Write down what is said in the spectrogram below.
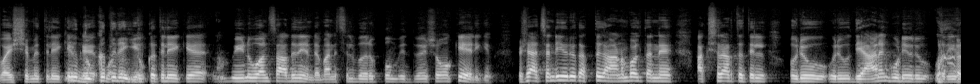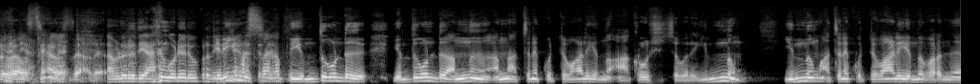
വൈഷമ്യത്തിലേക്ക് ദുഃഖത്തിലേക്ക്. വീണു വീണുപോകാൻ സാധ്യതയുണ്ട്. മനസ്സിൽ വെറുപ്പും വിദ്വേഷവും ഒക്കെ ആയിരിക്കും. പക്ഷെ അച്ഛന്റെ ഈ ഒരു കത്ത് കാണുമ്പോൾ തന്നെ അക്ഷരാർത്ഥത്തിൽ ഒരു ഒരു ധ്യാനം കൂടി ഒരു. നമ്മളൊരു ധ്യാനം കൂടി ഒരു എനിക്ക് മനസ്സിലാകാത്ത എന്തുകൊണ്ട് എന്തുകൊണ്ട് അന്ന് അന്ന് അച്ഛനെ കുറ്റവാളി എന്ന് ആക്രോശിച്ചവർ ഇന്നും ഇന്നും അച്ഛനെ കുറ്റവാളി എന്ന് പറഞ്ഞ്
